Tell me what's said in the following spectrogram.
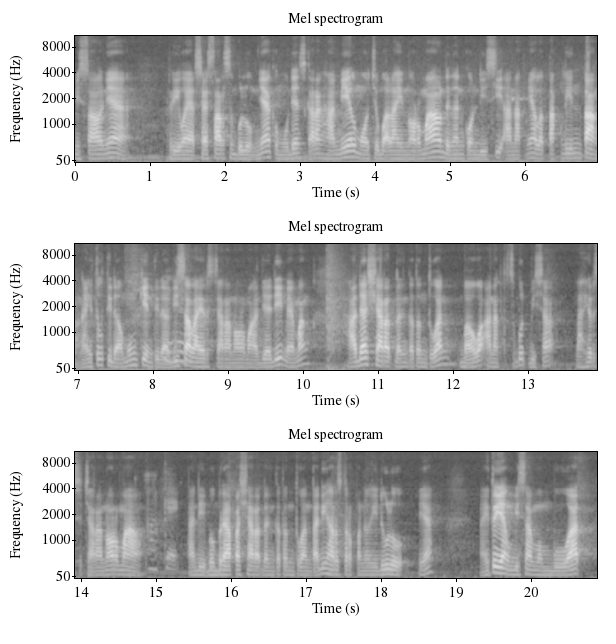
Misalnya riwayat sesar sebelumnya, kemudian sekarang hamil mau coba lahir normal dengan kondisi anaknya letak lintang. Nah, itu tidak mungkin, tidak bisa lahir secara normal. Jadi memang ada syarat dan ketentuan bahwa anak tersebut bisa lahir secara normal. Oke. Tadi beberapa syarat dan ketentuan tadi harus terpenuhi dulu, ya. Nah, itu yang bisa membuat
